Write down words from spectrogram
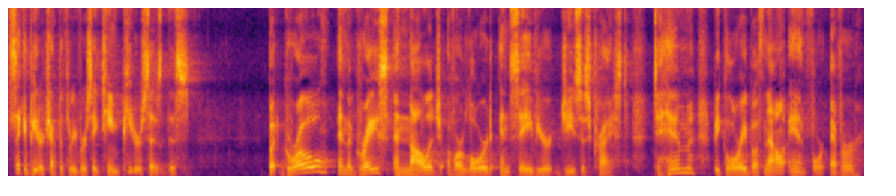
2 Peter chapter 3 verse 18, Peter says this, "But grow in the grace and knowledge of our Lord and Savior Jesus Christ. To him be glory both now and forever.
